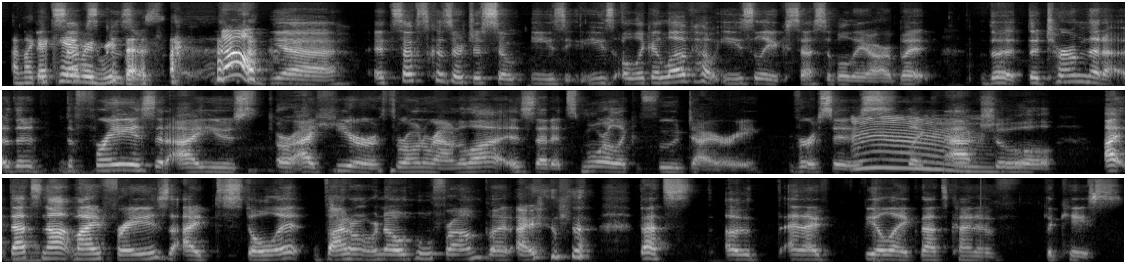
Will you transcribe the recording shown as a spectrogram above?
I'm like, It I can't sucks even read 'cause this. No. Yeah, it sucks because they're just so easy. easy. Like I love how easily accessible they are, but the the term that I, the the phrase that I use or I hear thrown around a lot is that it's more like a food diary versus like Mm. actual. I that's not my phrase. I stole it. But I don't know who from, but I that's a, and I feel like that's kind of the case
